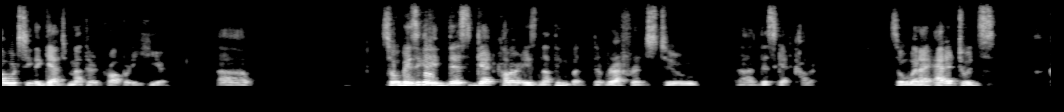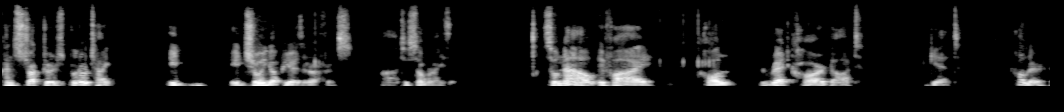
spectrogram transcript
I would see the get method property here. Uh, so basically this get color is nothing but the reference to uh, this get color. So when I add it to its constructor's prototype, it it's showing up here as a reference uh, to summarize it. So now if I call red car dot get color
